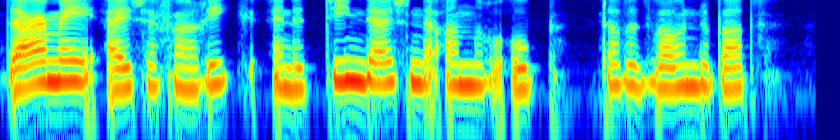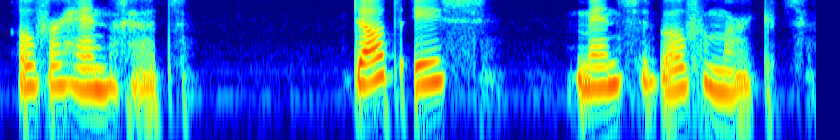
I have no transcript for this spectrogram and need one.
Daarmee eisen Van Riek en de tienduizenden anderen op dat het woondebat over hen gaat. Dat is mensen boven markt.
